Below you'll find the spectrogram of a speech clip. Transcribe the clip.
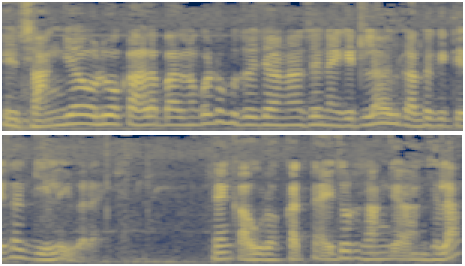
ඒ සංඝයා ඔළුව කහලා බලනකොට බුදුජානනාංශේ නැගිටලා ගඳ කිටියට ගිහිල්ලා ඉවරයි. දැන් කවුරක්වත් නැහැ. ඒතර සංඝයා වහන්සේලා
